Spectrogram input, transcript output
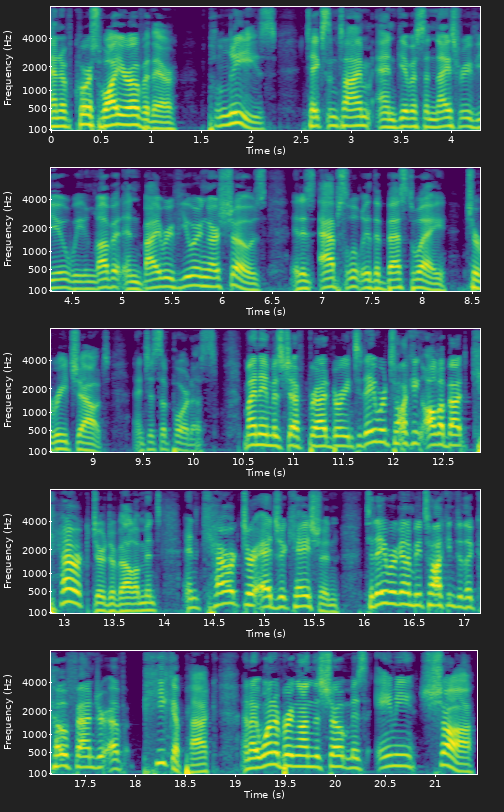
And of course, while you're over there, please take some time and give us a nice review. We love it. And by reviewing our shows, it is absolutely the best way to reach out and to support us. My name is Jeff Bradbury, and today we're talking all about character development and character education. Today we're going to be talking to the co founder of Peekapak, and I want to bring on the show Miss Ami Shah.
